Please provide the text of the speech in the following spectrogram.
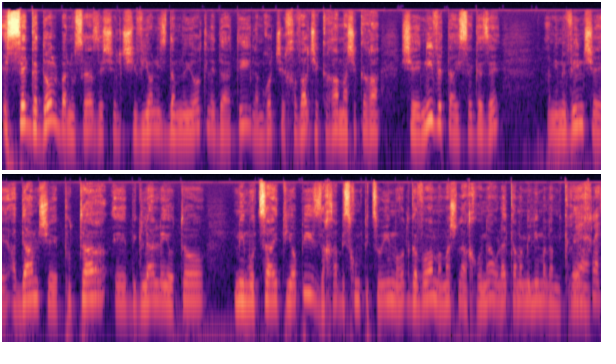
הישג גדול בנושא הזה של שוויון הזדמנויות, לדעתי, למרות שחבל שקרה מה שקרה, שהניב את ההישג הזה. אני מבין שאדם שפוטר אה, בגלל היותו ממוצא אתיופי זכה בסכום פיצויים מאוד גבוה ממש לאחרונה, אולי כמה מילים על המקרה בהחלט.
